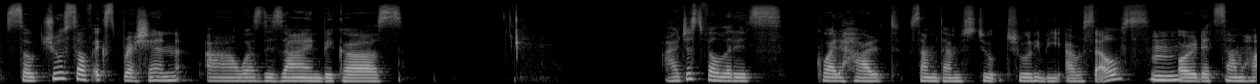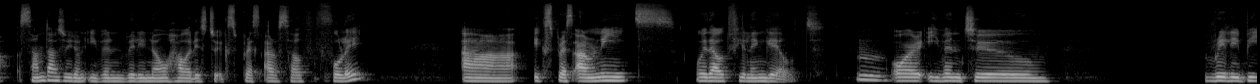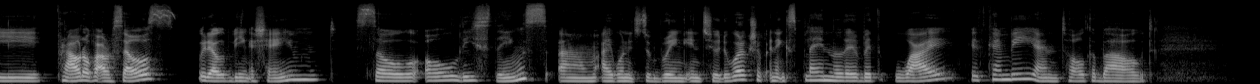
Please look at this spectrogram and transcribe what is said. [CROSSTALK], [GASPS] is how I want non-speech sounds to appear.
So true self-expression uh, was designed because I just felt that it's quite hard sometimes to truly be ourselves or that somehow sometimes we don't even really know how it is to express ourselves fully uh, express our needs without feeling guilt or even to really be proud of ourselves without being ashamed. So, all these things um, I wanted to bring into the workshop and explain a little bit why it can be and talk about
